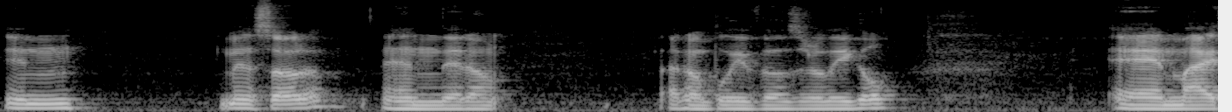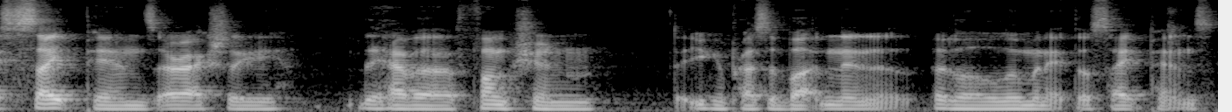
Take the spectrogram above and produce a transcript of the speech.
in Minnesota, and they don't. I don't believe those are legal. And my sight pins are actually they have a function that you can press a button and it'll illuminate those sight pins.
